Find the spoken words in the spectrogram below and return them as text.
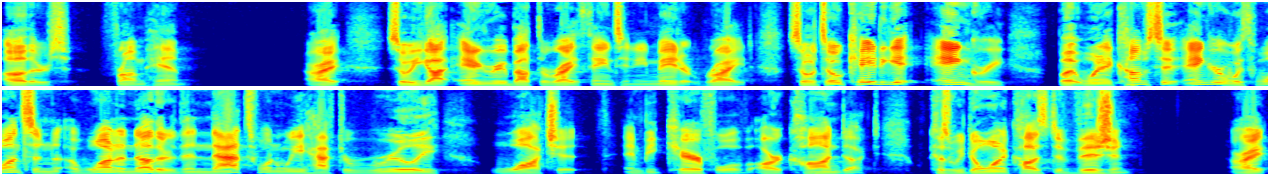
others from him. All right, so he got angry about the right things, and he made it right. So it's okay to get angry, but when it comes to anger with uh, one another, then that's when we have to really watch it and be careful of our conduct because we don't want to cause division. All right?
